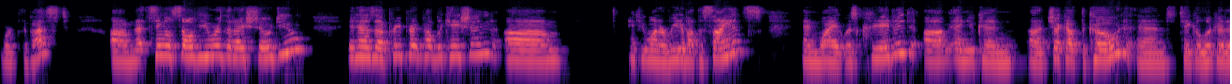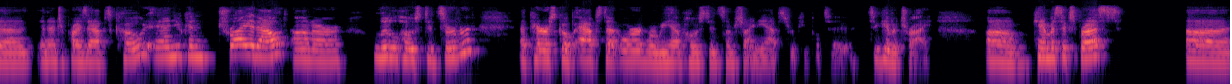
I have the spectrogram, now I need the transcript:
work the best. Um, that single cell viewer that I showed you, it has a preprint publication. Um, if you want to read about the science and why it was created, um, and you can uh, check out the code and take a look at a, an enterprise apps code, and you can try it out on our little hosted server at periscopeapps.org, where we have hosted some Shiny apps for people to, to give a try. Um, canvasXpress uh,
